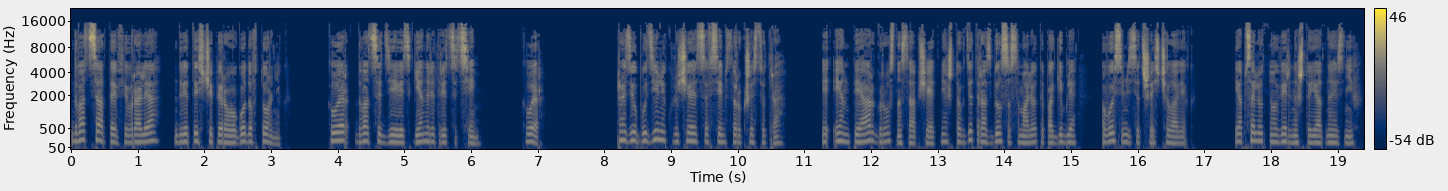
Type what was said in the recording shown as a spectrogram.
20 февраля 2001 года, вторник. Клэр, 29, Генри, 37. Клэр. Радиобудильник включается в 7.46 утра. И NPR грустно сообщает мне, что где-то разбился самолет и погибли 86 человек. Я абсолютно уверена, что я одна из них.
